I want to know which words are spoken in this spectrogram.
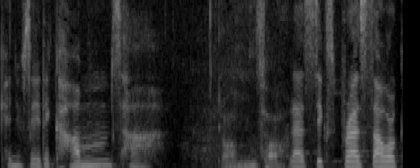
Can you say that? 감사. 감사. Let's express our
